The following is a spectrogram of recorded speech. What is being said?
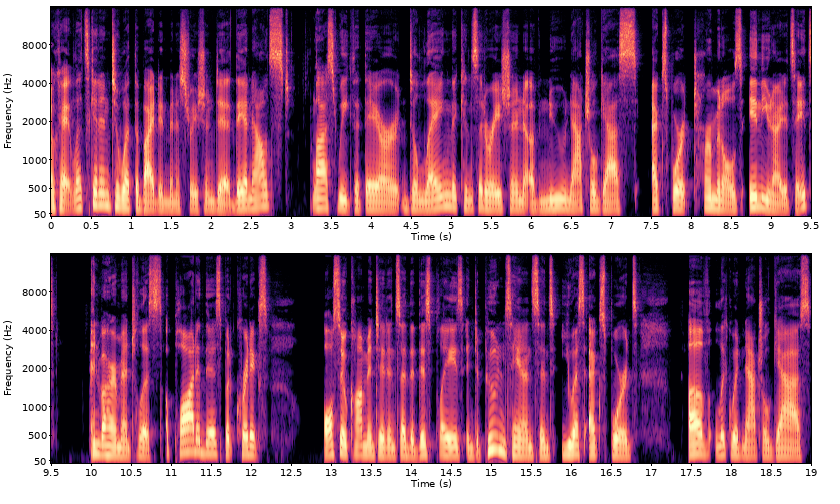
Okay, let's get into what the Biden administration did. They announced last week that they are delaying the consideration of new natural gas export terminals in the United States. Environmentalists applauded this, but critics also commented and said that this plays into Putin's hands since US exports of liquid natural gas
